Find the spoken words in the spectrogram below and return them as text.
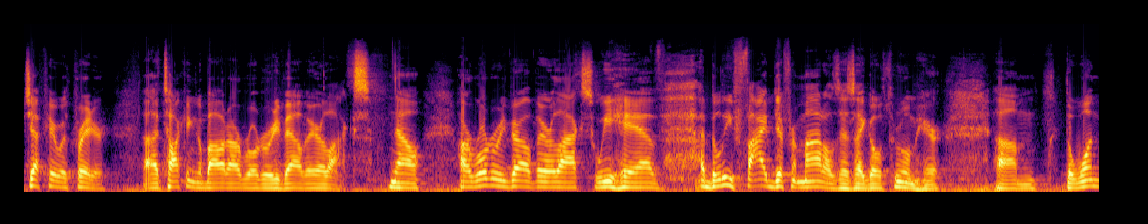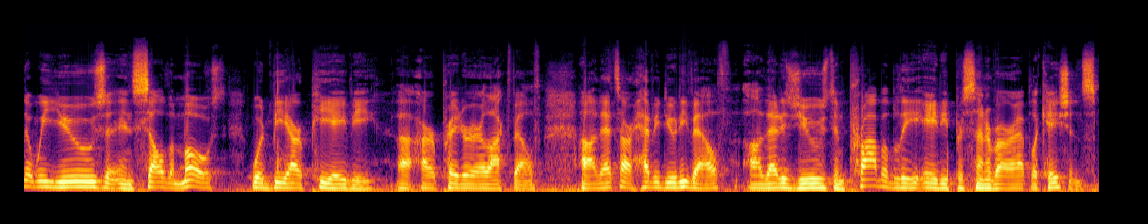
Jeff here with Prater, uh, talking about our rotary valve airlocks. Now, our rotary valve airlocks, we have, I believe, five different models as I go through them here. Um, the one that we use and sell the most would be our PAV, uh, our Prater airlock valve. Uh, that's our heavy duty valve uh, that is used in probably 80% of our applications.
